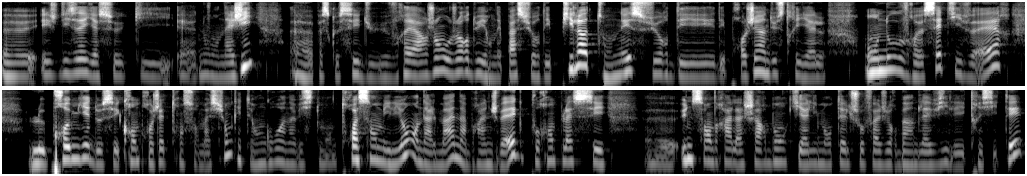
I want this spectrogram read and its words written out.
et je disais, il y a ceux qui, nous, on agit parce que c'est du vrai argent aujourd'hui. On n'est pas sur des pilotes, on est sur des, projets industriels. On ouvre cet hiver le premier de ces grands projets de transformation, qui était en gros un investissement de 300 millions en Allemagne, à Braunschweig, pour remplacer euh, une centrale à charbon qui alimentait le chauffage urbain de la ville, l'électricité,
